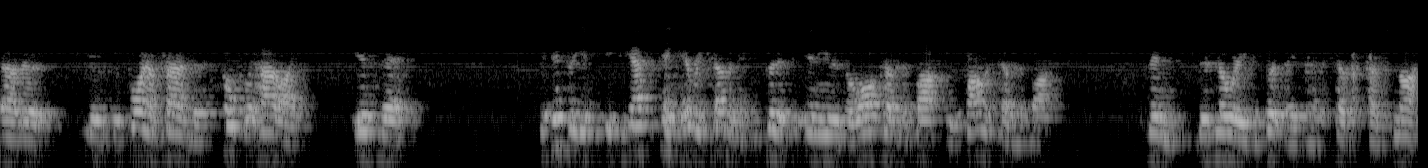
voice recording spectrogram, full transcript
uh, the, the the point I'm trying to hopefully highlight is that essentially, if, if you have to take every covenant and put it in either the law covenant box or the promise covenant box, then there's nowhere you can put the Abrahamic covenant because it's not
